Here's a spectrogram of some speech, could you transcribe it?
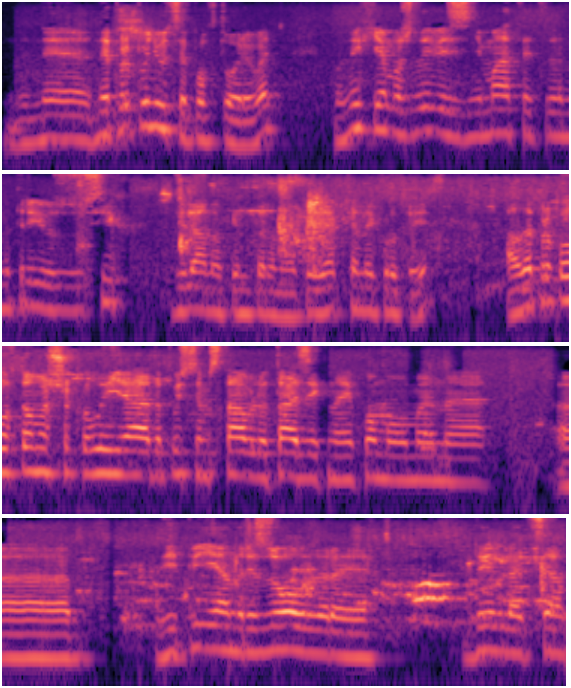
не, не припиню це повторювати. У них є можливість знімати телеметрію з усіх ділянок інтернету, як ти не крути. Але прикол в тому, що коли я, допустим, ставлю тазик, на якому у мене е, VPN-резолвери дивляться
